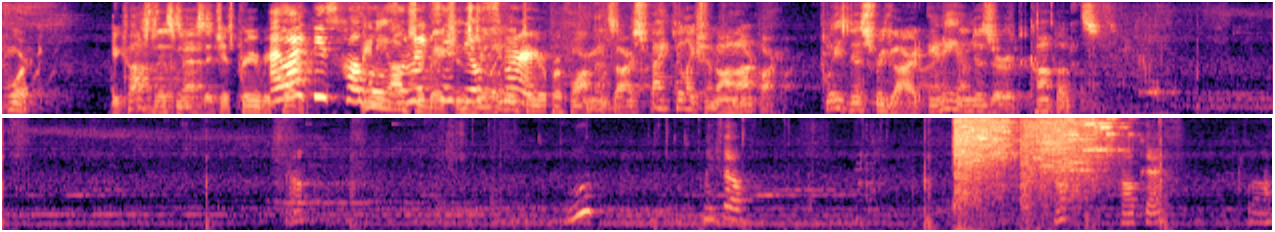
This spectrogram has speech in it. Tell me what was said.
Great work. Because this message is I pre-recorded, like these puzzles. any It makes me observations feel related smart. to your performance are speculation on our part. Please disregard any undeserved compliments. Oh. Whoop. Let me go. Oh, okay. Well.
